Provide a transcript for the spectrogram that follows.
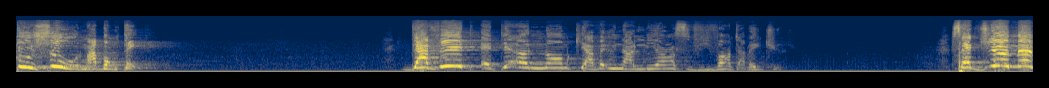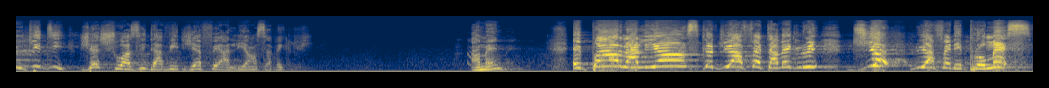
toujours ma bonté. David était un homme qui avait une alliance vivante avec Dieu. C'est Dieu même qui dit, j'ai choisi David, j'ai fait alliance avec lui. Amen. Et par l'alliance que Dieu a faite avec lui, Dieu lui a fait des promesses.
